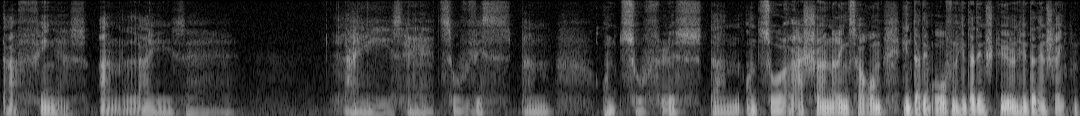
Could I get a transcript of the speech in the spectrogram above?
da fing es an leise, leise zu wispern und zu flüstern und zu rascheln ringsherum, hinter dem Ofen, hinter den Stühlen, hinter den Schränken.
